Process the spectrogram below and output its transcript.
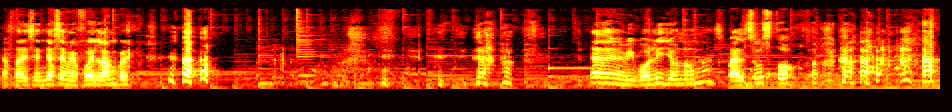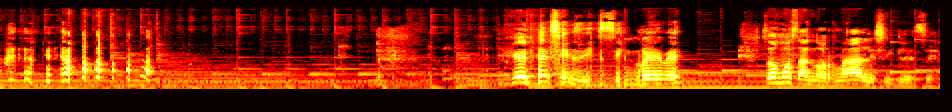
Hasta dicen, ya se me fue el hambre. ya denme mi bolillo nomás para el susto. Génesis 19. Somos anormales, iglesia.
